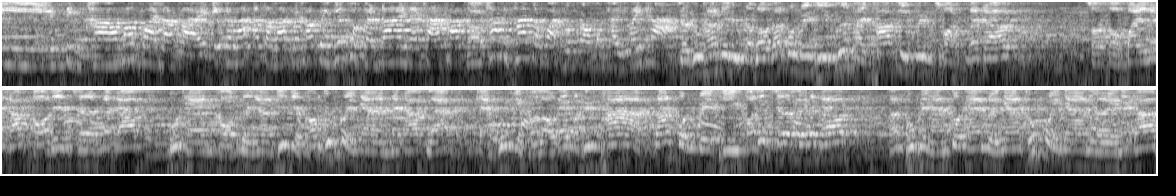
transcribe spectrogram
มีสินค้ามากมายหลากหลาย เอกลักษณ์อัตลักษณ์นะคะไปเยี่ยมชมกันได้นะคะทั้งครับ55 จังหวัดเมืองรองของไทยด้วยค่ะ เชิญทุกท่านได้อยู่กับเราด้านบนเวทีเพื่อถ่ายภาพอีกหนึ่งช็อตนะครับช็อตต่อไปนะครับ ขอเรียนเชิญนะครับ ผู้แทนของหน่วยงานที่เกี่ยวข้องทุกหน่วยงานนะครับ และแขกผู้มีเกียรติของเราได้บันทึกภาพด้านบนเวที ขอเรียนเชิญเลยนะครับท่านผู้บริหารตัวแทนหน่วยงานทุกหน่วยงานเลยนะครับ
